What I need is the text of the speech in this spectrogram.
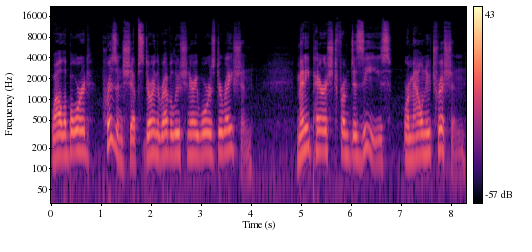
while aboard prison ships during the Revolutionary War's duration. Many perished from disease or malnutrition.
